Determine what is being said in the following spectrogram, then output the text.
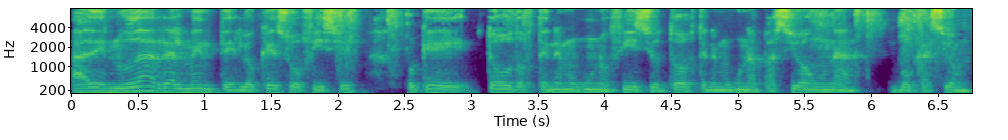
a, desnudar realmente lo que es su oficio, porque todos tenemos un oficio, todos tenemos una pasión, una vocación.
